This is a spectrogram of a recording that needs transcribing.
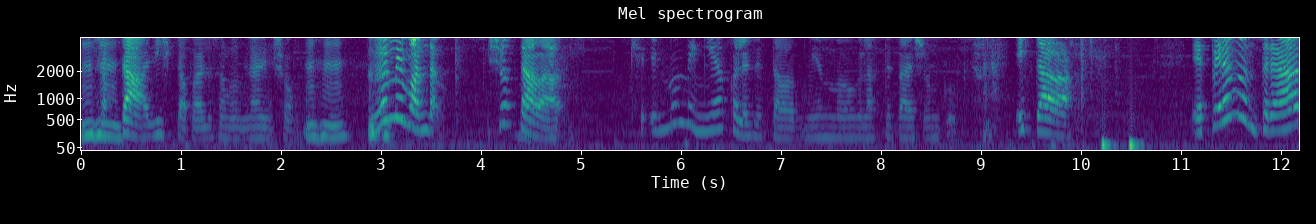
ya está, lista para los abdominales de Jungkook. Ujú. Y él me manda. Yo estaba. ¿qué- ¿En dónde miércoles estaba viendo las tetas de Jungkook? Estaba esperando entrar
